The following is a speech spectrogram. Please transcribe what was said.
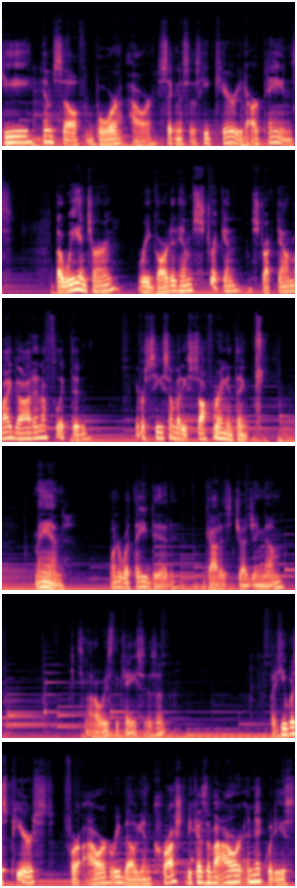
he himself bore our sicknesses. He carried our pains. But we, in turn, regarded him stricken, struck down by God, and afflicted. You ever see somebody suffering and think, man, wonder what they did? God is judging them. It's not always the case, is it? But he was pierced for our rebellion, crushed because of our iniquities.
